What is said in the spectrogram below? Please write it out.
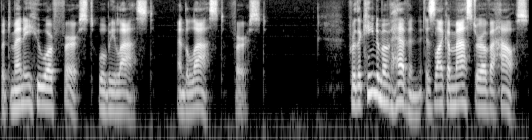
But many who are first will be last, and the last first. For the kingdom of heaven is like a master of a house,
